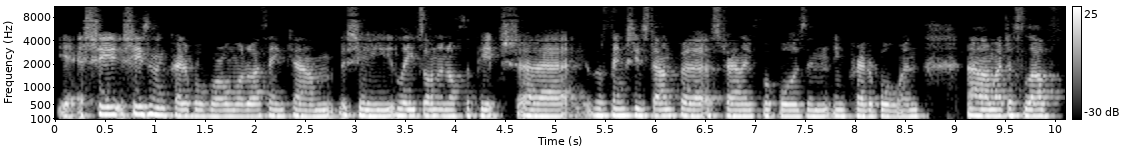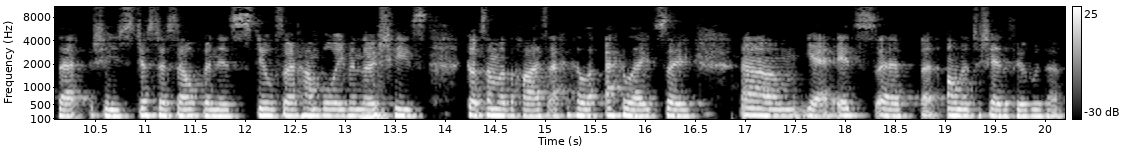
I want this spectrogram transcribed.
Yeah, she she's an incredible role model. I think um, she leads on and off the pitch. Uh, the things she's done for Australian football is in, incredible, and um, I just love that she's just herself and is still so humble, even mm. though she's got some of the highest accolades. So um, yeah, it's an honour to share the field with her.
